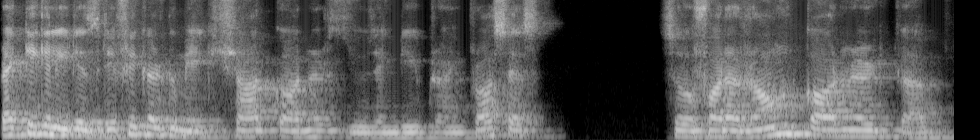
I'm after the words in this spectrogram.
Practically, it is difficult to make sharp corners using deep drawing process. So for a round cornered cup,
